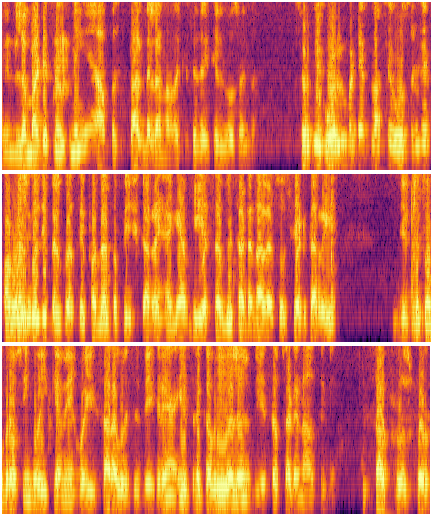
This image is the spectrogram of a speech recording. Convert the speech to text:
ਲੰਬਾ ਡਿਸਟੈਂਸ ਨਹੀਂ ਹੈ ਆਪਸ ਤਾਲਮੇਲ ਨਾਲ ਦਾ ਕਿਸੇ ਤਰੀਕੇ ਵੀ ਹੋ ਸਕਦਾ। ਸਰ, ਕੋਈ ਹੋਰ ਵੀ ਵੱਡੇ ਖੁਲਾਸੇ ਹੋ ਸਕਦੇ? ਪਰ ਬਿਲਕੁਲ ਜੀ, ਬਿਲਕੁਲ ਅਸੀਂ ਫਰਦਰ ਤਫਤੀਸ਼ ਕਰ ਰਹੇ ਹੈਗੇ ਆ ਬੀਐਸਐਫ ਵੀ ਸਾਡੇ ਨਾਲ ਐਸੋਸੀਏਟ ਕਰ ਰਹੀ ਹੈ। ਜੇ ਕਿਤੋਂ ਕ੍ਰੋਸਿੰਗ ਹੋਈ, ਕਿਵੇਂ ਹੋਈ, ਸਾਰਾ ਕੁਝ ਅਸੀਂ ਦੇਖ ਰਹੇ ਹਾਂ। ਇਸ ਰਿਕਵਰੀ ਵੇਲੇ ਵੀ ਬੀਐਸਐਫ ਸਾਡੇ ਨਾਲ ਸੀਗੇ। ਸਭ ਫਿਰੋਜ਼ਪੁਰ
